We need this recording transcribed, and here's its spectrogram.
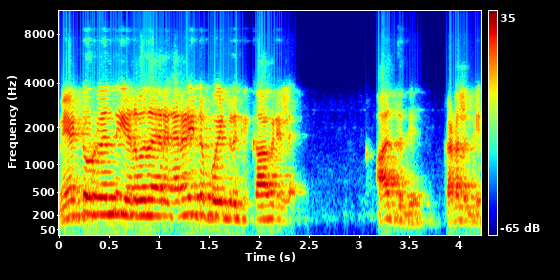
மேட்டூர்ல இருந்து எழுபதாயிரம் கனடிட்ட போயிட்டு இருக்கு காவிரியில. ஆத்துக்கு கடலுக்கு.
